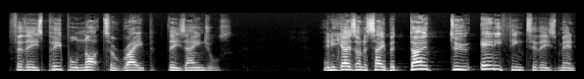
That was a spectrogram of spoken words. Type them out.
for these people not to rape these angels. And he goes on to say, But don't do anything to these men,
